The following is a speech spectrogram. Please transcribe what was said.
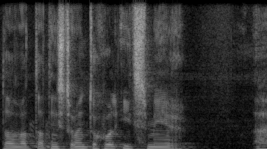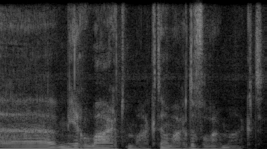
Dat wat dat instrument toch wel iets meer, uh, meer waard maakt en waardevoller maakt.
